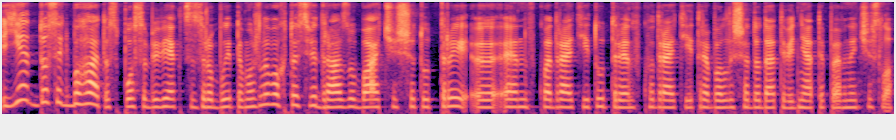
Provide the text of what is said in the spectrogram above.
Є досить багато способів, як це зробити. Можливо, хтось відразу бачить, що тут 3n в квадраті, і тут 3n в квадраті, і треба лише додати, відняти певне число.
